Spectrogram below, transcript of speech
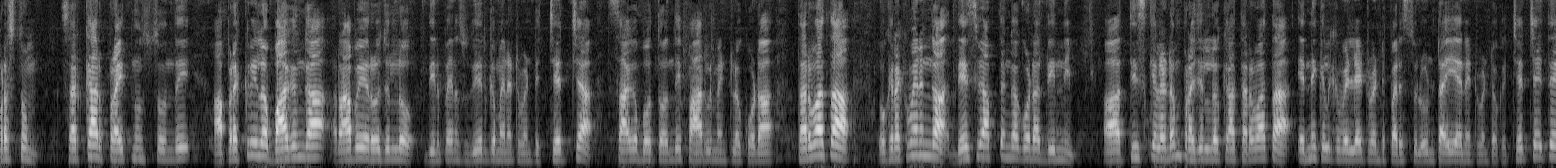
ప్రస్తుతం సర్కార్ ప్రయత్నిస్తోంది. ఆ ప్రక్రియలో భాగంగా రాబోయే రోజుల్లో దీనిపైన సుదీర్ఘమైనటువంటి చర్చ సాగబోతోంది. పార్లమెంట్లో కూడా. తర్వాత ఒక రకమైనగా దేశవ్యాప్తంగా కూడా దీన్ని తీసుకెళ్ళడం ప్రజల్లోకి ఆ తర్వాత ఎన్నికలకు వెళ్ళేటువంటి పరిస్థితులు ఉంటాయి అనేటువంటి ఒక చర్చ అయితే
